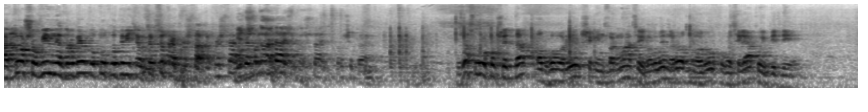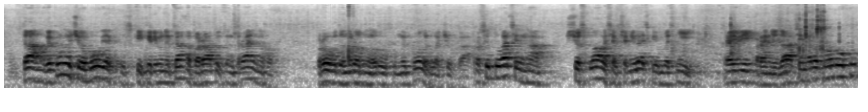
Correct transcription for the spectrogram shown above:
а то, що він не зробив, то тут, от дивіться, це все треба прочитати. Прочитати? Ні, та прочитайте, прочитайте. Заслухавши та обговоривши інформацію голови Народного руху Василя Куйбіди та виконуючи обов'язки керівника апарату центрального проводу Народного руху Миколи Глачука про ситуацію, на, що склалася в Чернівецькій обласній краєвій організації Народного руху,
